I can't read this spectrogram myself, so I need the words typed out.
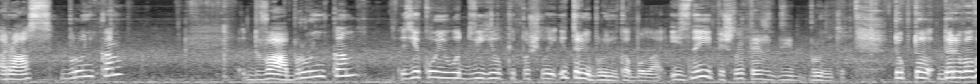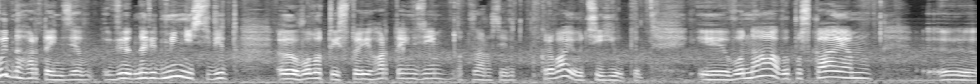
раз брунька, два брунька, з якої от дві гілки пішли, і три брунька була. І з неї пішли теж дві бруньки. Тобто деревовидна гортензія, на відмінність від е, волотистої гортензії, от зараз я відкриваю ці гілки, і вона випускає е,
